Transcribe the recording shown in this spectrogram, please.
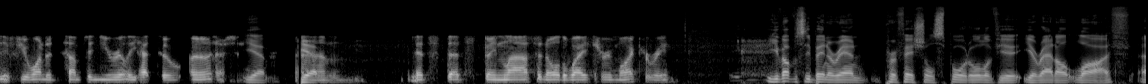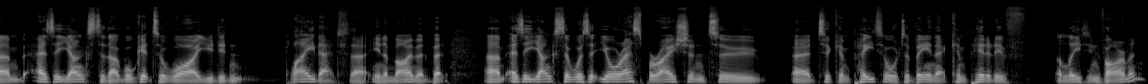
If you wanted something, you really had to earn it. Yeah, yeah. Um, that's that's been lasting all the way through my career. You've obviously been around professional sport all of your, your adult life. Um, as a youngster, though, we'll get to why you didn't play that uh, in a moment. But um, as a youngster, was it your aspiration to uh, to compete or to be in that competitive elite environment?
